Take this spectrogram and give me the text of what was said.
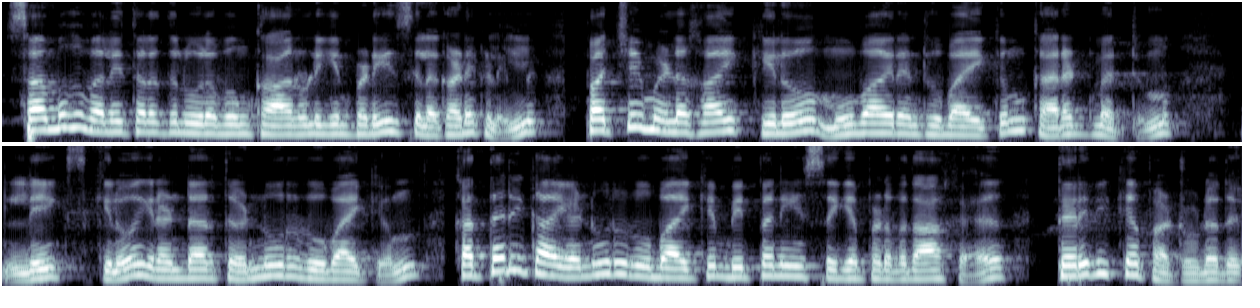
சமூக வலைதளத்தில் உலவும் காணொலியின்படி சில கடைகளில் பச்சை மிளகாய் கிலோ மூவாயிரம் ரூபாய்க்கும் கரட் மற்றும் லீக்ஸ் கிலோ இரண்டாயிரத்து எண்ணூறு ரூபாய்க்கும் கத்தரிக்காய் எண்ணூறு ரூபாய்க்கும் விற்பனை செய்யப்படுவதாக தெரிவிக்கப்பட்டுள்ளது.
